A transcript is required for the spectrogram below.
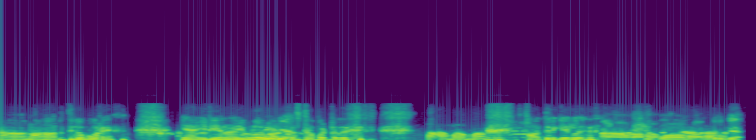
நான் நான் அறுத்துக்க போறேன். என் ஐடியை நான் இவ்வளவு நாள் கஷ்டப்பட்டது. ஆமா ஆமா பாத்திருக்கேன்ல ஆ, ஆமா ஆமா பாத்துருக்கேன்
